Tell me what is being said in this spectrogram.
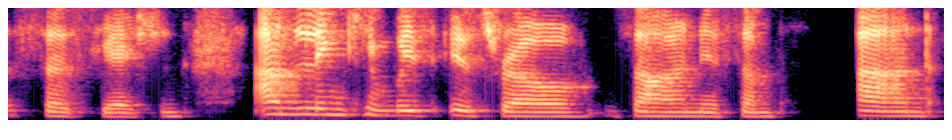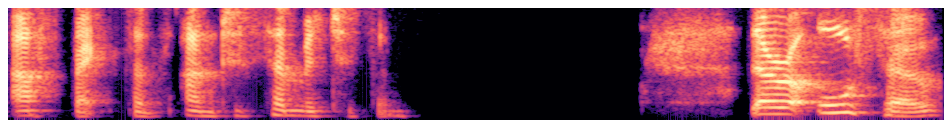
Association and linking with Israel, Zionism, and aspects of anti Semitism. There are also,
